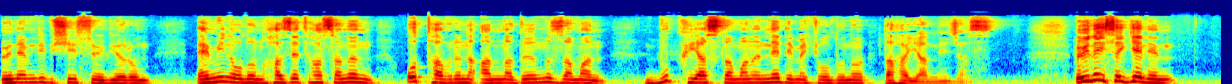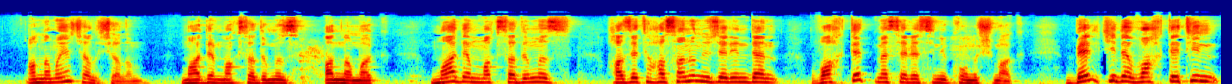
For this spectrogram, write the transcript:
önemli bir şey söylüyorum. Emin olun Hazreti Hasan'ın o tavrını anladığımız zaman bu kıyaslamanın ne demek olduğunu daha iyi anlayacağız. Öyleyse gelin anlamaya çalışalım. Madem maksadımız anlamak, madem maksadımız Hazreti Hasan'ın üzerinden vahdet meselesini konuşmak, belki de vahdetin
